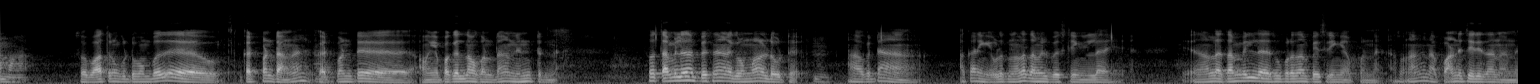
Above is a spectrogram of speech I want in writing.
ஆமாம் ஸோ பாத்ரூம் கூட்டு போகும்போது கட் பண்ணிட்டாங்க. கட் பண்ணிட்டு அவங்க என் பக்கத்தில் தான் உட்காந்துட்டாங்க. நின்றுட்டு இருந்தேன். ஸோ தமிழில் தான் பேசினேன். எனக்கு ரொம்ப நாள் டவுட்டு நான் அவர்கிட்ட அக்கா நீங்கள் இவ்வளோ நல்லா தமிழ் பேசுகிறீங்களே நல்லா தமிழில் சூப்பராக தான் பேசுகிறீங்க அப்படின்னேன் சொன்னாங்க. நான் பாண்டிச்சேரி தான் நான்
